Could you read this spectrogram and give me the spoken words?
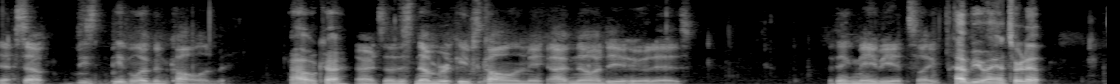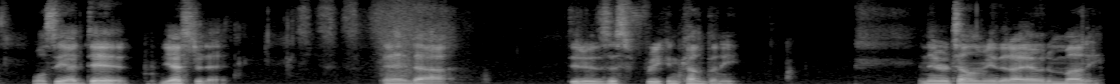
Yeah, so these people have been calling me. Oh okay. All right, so this number keeps calling me. I have no idea who it is. I think maybe it's like, Have you answered it? we'll see. I did yesterday, and uh, dude, it was this freaking company, and they were telling me that I owed them money,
